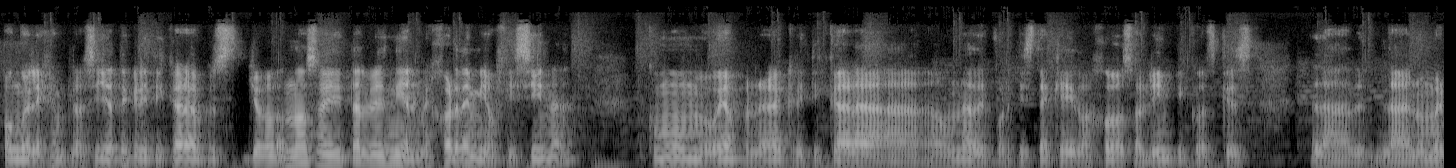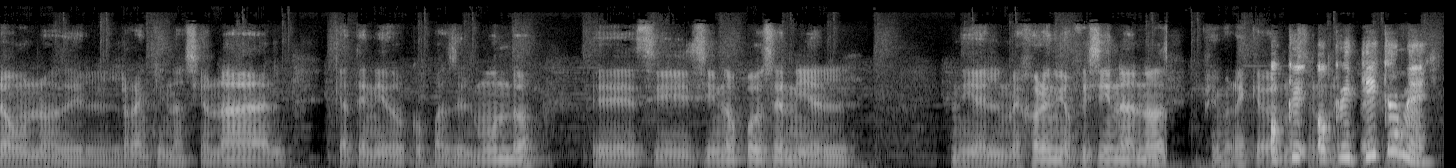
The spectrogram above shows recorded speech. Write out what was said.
pongo el ejemplo, si yo te criticara, pues yo no soy tal vez ni el mejor de mi oficina, ¿cómo me voy a poner a criticar a, a una deportista que ha ido a Juegos Olímpicos, que es la, la, número uno del ranking nacional, que ha tenido copas del mundo? Eh, si, si no puedo ser ni el, ni el mejor en mi oficina, ¿no? Primero hay que O, cri o critícame, espejo.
